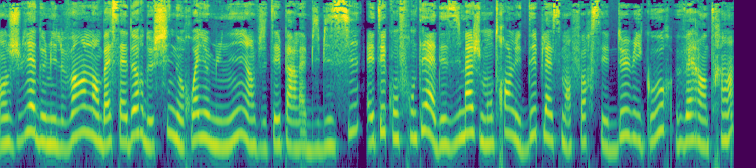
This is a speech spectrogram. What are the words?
En juillet 2020, l'ambassadeur de Chine au Royaume-Uni, invité par la BBC, a été confronté à des images montrant le déplacement forcé de Ouïghours vers un train,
